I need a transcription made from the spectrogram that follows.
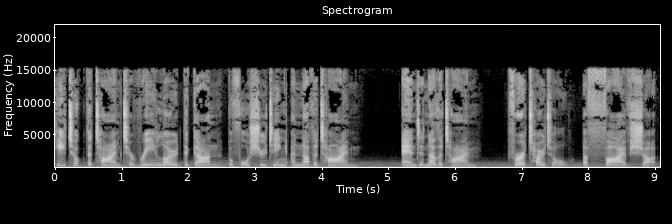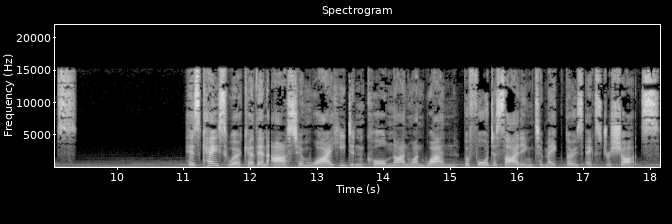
he took the time to reload the gun before shooting another time and another time for a total of five shots. His caseworker then asked him why he didn't call 911 before deciding to make those extra shots.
